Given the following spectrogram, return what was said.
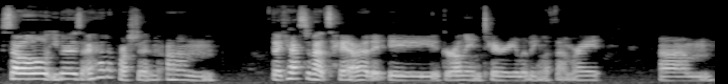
so, you guys, I had a question. Um, the Castevets had a girl named Terry living with them, right? Um,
